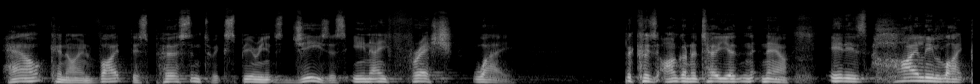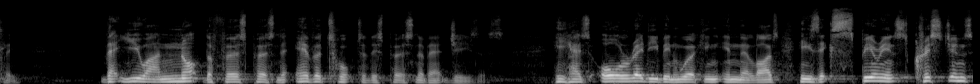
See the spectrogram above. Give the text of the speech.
How can I invite this person to experience Jesus in a fresh way? Because I'm going to tell you now, it is highly likely that you are not the first person to ever talk to this person about Jesus. He has already been working in their lives. He's experienced Christians,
